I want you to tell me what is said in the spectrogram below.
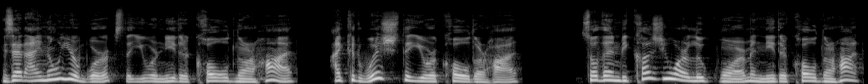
He said, I know your works, that you are neither cold nor hot. I could wish that you were cold or hot. So then, because you are lukewarm and neither cold nor hot,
